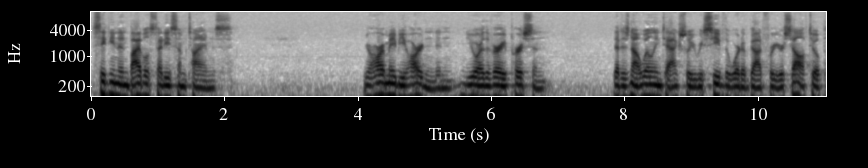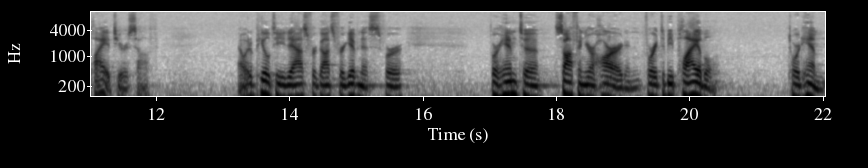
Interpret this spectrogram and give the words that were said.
sitting in Bible study sometimes, your heart may be hardened, and you are the very person that is not willing to actually receive the Word of God for yourself, to apply it to yourself. I would appeal to you to ask for God's forgiveness, for, for Him to soften your heart, and for it to be pliable toward Him.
